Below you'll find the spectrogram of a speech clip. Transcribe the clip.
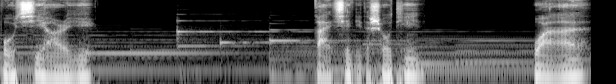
不期而遇。感谢你的收听，晚安。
